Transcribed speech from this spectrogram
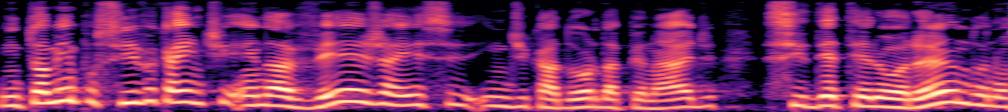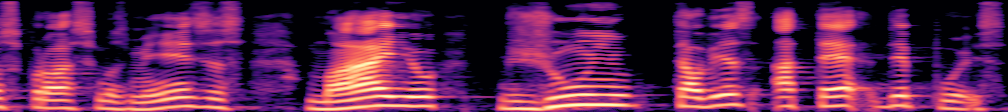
Então é bem possível que a gente ainda veja esse indicador da PNAD se deteriorando nos próximos meses, maio, junho, talvez até depois.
